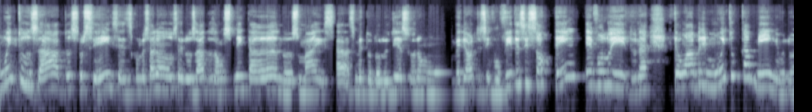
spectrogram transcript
muito usados por ciência, eles começaram a ser usados há uns 30 anos, as metodologias foram melhor desenvolvidas e só tem evoluído, né? Então abre muito caminho no,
